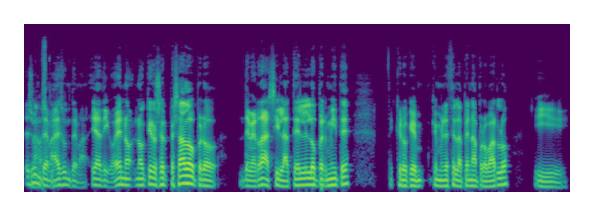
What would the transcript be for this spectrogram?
Es un tema, es un tema. Ya digo, ¿eh? no, no quiero ser pesado, pero de verdad, si la tele lo permite, creo que, que merece la pena probarlo y,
